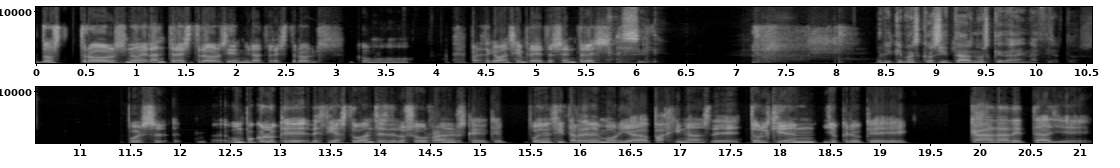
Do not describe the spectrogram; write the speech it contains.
dos trolls, no, eran tres trolls. Y de, mira, tres trolls. Como parece que van siempre de tres en tres. Sí. Bueno, ¿y qué más cositas nos queda en aciertos? Pues eh, un poco lo que decías tú antes de los showrunners que, que pueden citar de memoria páginas de Tolkien. Yo creo que cada detalle,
